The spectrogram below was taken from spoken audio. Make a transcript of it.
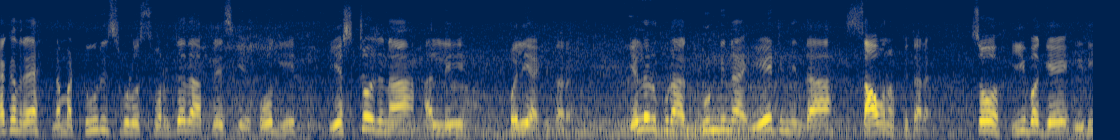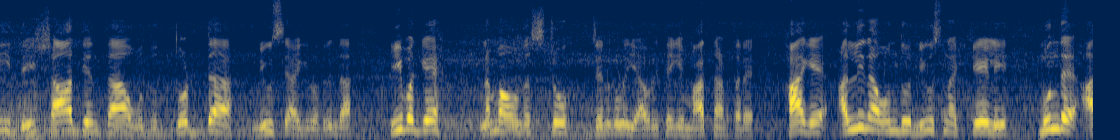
ಯಾಕಂದರೆ ನಮ್ಮ ಟೂರಿಸ್ಟ್ಗಳು ಸ್ವರ್ಗದ ಪ್ಲೇಸ್ಗೆ ಹೋಗಿ ಎಷ್ಟೋ ಜನ ಅಲ್ಲಿ ಬಲಿಯಾಗಿದ್ದಾರೆ. ಎಲ್ಲರೂ ಕೂಡ ಗುಂಡಿನ ಏಟಿನಿಂದ ಸಾವನ್ನಪ್ಪಿದ್ದಾರೆ. ಸೊ ಈ ಬಗ್ಗೆ ಇಡೀ ದೇಶಾದ್ಯಂತ ಒಂದು ದೊಡ್ಡ ನ್ಯೂಸೇ ಆಗಿರೋದ್ರಿಂದ ಈ ಬಗ್ಗೆ ನಮ್ಮ ಒಂದಷ್ಟು ಜನಗಳು ಯಾವ ರೀತಿಯಾಗಿ ಮಾತನಾಡ್ತಾರೆ, ಹಾಗೆ ಅಲ್ಲಿನ ಒಂದು ನ್ಯೂಸ್ನ ಕೇಳಿ ಮುಂದೆ ಆ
